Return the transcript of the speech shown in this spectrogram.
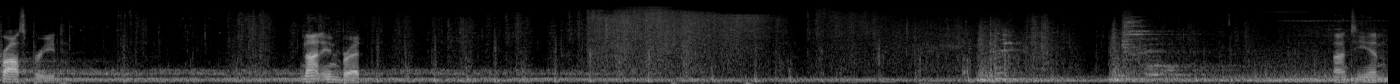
Crossbreed. Not inbred. Auntie M.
